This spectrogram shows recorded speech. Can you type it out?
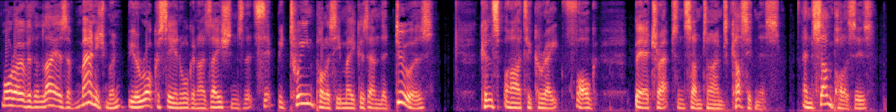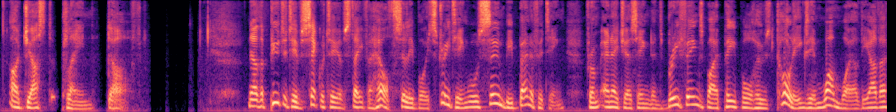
Moreover, the layers of management, bureaucracy and organisations that sit between policymakers and the doers conspire to create fog, bear traps, and sometimes cussedness. And some policies are just plain daft. Now, the putative Secretary of State for Health, Silly Boy Streeting, will soon be benefiting from NHS England's briefings by people whose colleagues, in one way or the other,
